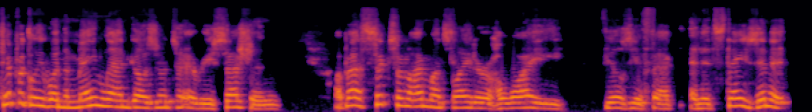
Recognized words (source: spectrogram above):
Typically, when the mainland goes into a recession, about six or nine months later, Hawaii feels the effect and it stays in it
